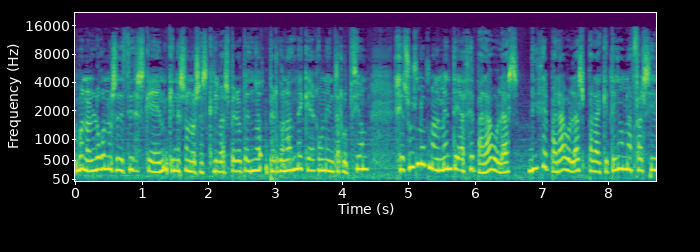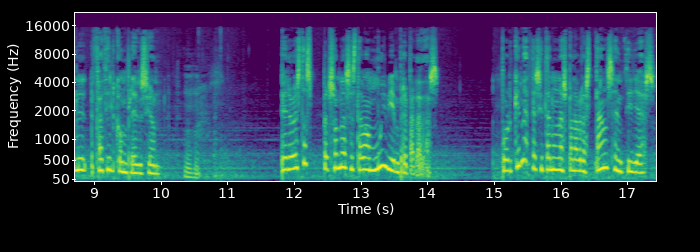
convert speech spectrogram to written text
bueno, luego nos decís que, quiénes son los escribas, pero perdonadme que haga una interrupción. Jesús normalmente hace parábolas, dice parábolas para que tenga una fácil, fácil comprensión. Pero estas personas estaban muy bien preparadas. ¿Por qué necesitan unas palabras tan sencillas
